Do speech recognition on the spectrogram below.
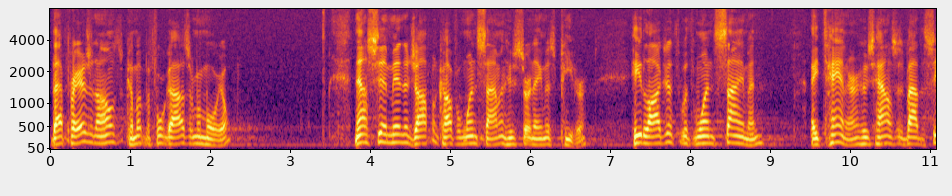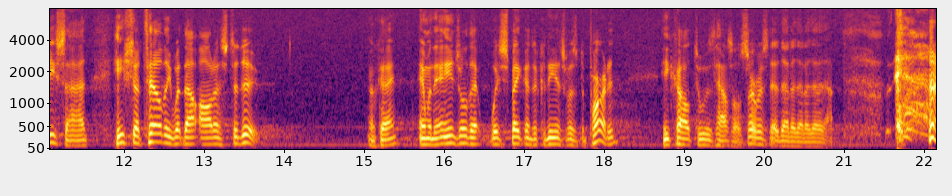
Thy prayers and alms come up before God as a memorial. Now send men to Joppa and call for one Simon, whose surname is Peter. He lodgeth with one Simon, a tanner, whose house is by the seaside. He shall tell thee what thou oughtest to do. Okay? And when the angel that which spake unto Cornelius was departed, he called to his household servants, da da da da da da.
